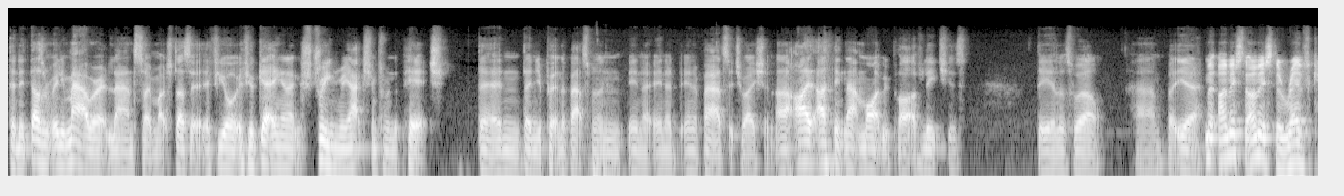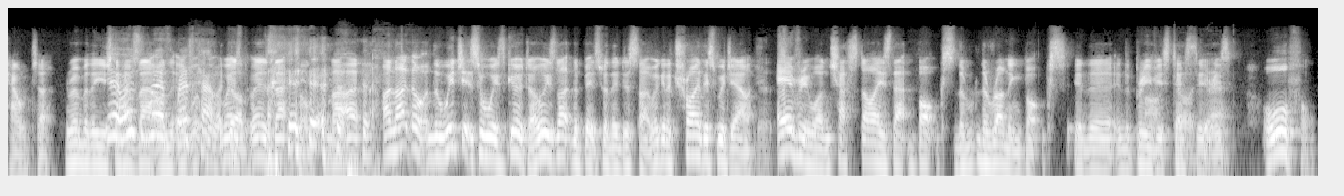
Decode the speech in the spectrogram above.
then it doesn't really matter where it lands so much, does it? If you're if you're getting an extreme reaction from the pitch, then then you're putting the batsman in a in a in a bad situation. I I think that might be part of Leach's deal as well. Um, but yeah, I missed I missed the rev counter. Remember they used Yeah, to have that rev- on rev uh, counter where's, where's that gone? Like, I, I like the the widget's always good. I always like the bits where they just like we're going to try this widget out. Everyone chastised that box, the the running box in the in the previous Oh, test God, series. yeah. Awful.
